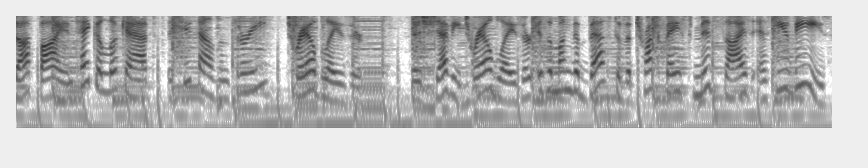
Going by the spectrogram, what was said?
Stop by and take a look at the 2003 Trailblazer. The Chevy Trailblazer is among the best of the truck-based midsize SUVs.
